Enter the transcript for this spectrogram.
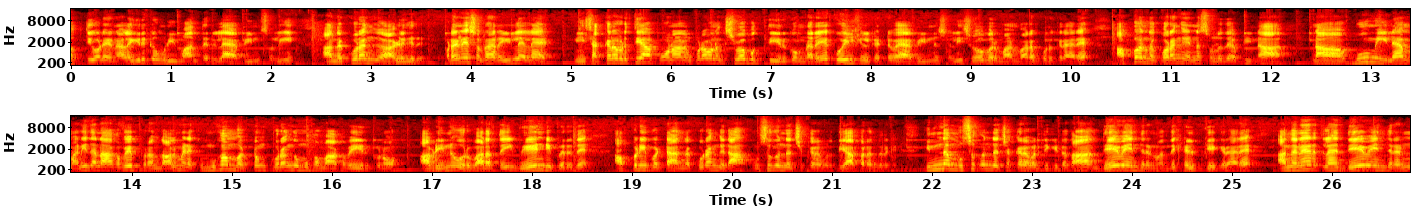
பக்தியோட என்னால் இருக்க முடியுமான்னு தெரியல அப்படின்னு சொல்லி அந்த குரங்கு அழுகுது. உடனே சொல்கிறாரு இல்லை இல்லை நீ சக்கரவர்த்தியா போனாலும் கூட உனக்கு சிவபக்தி இருக்கும். நிறைய கோயில்கள் கட்டுவ அப்படின்னு சொல்லி சிவபெருமான் வரம் கொடுக்குறாரு. அப்போ அந்த குரங்கு என்ன சொல்லுது அப்படின்னா நான் பூமியில மனிதனாகவே பிறந்தாலும் எனக்கு முகம் மட்டும் குரங்கு முகமாகவே இருக்கணும் அப்படின்னு ஒரு வரத்தை வேண்டி பெறுது. அப்படிப்பட்ட அந்த குரங்கு தான் முசுகுந்த சக்கரவர்த்தியா பிறந்திருக்கு. இந்த முசுகுந்த சக்கரவர்த்தி கிட்ட தான் தேவேந்திரன் வந்து ஹெல்ப் கேட்கிறாரு அந்த நேரத்துல தேவேந்திரன்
